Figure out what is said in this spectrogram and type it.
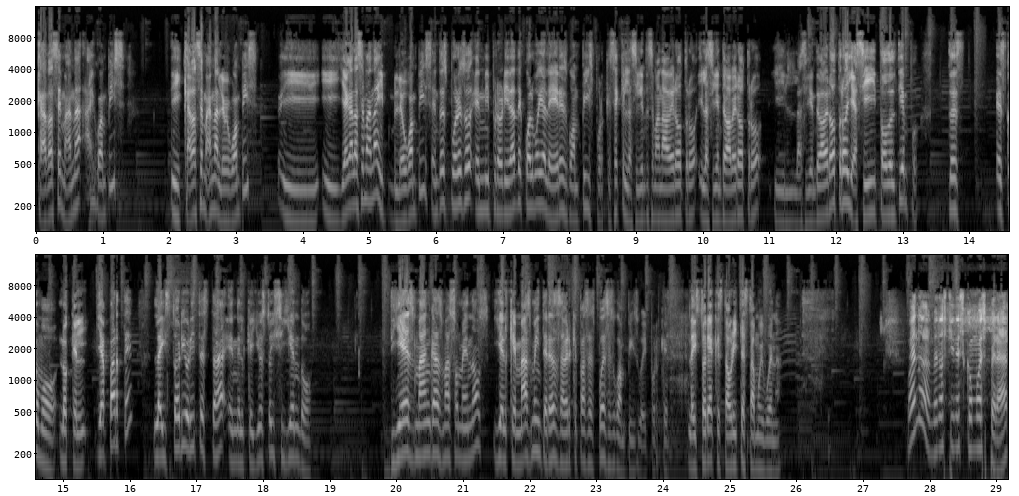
cada semana hay One Piece y cada semana leo One Piece. Y, y llega la semana y leo One Piece. Entonces, por eso, en mi prioridad de cuál voy a leer es One Piece, porque sé que la siguiente semana va a haber otro, y la siguiente va a haber otro, y la siguiente va a haber otro, y así todo el tiempo. Entonces, es como lo que. Y aparte, la historia ahorita está en el que yo estoy siguiendo 10 mangas más o menos, y el que más me interesa saber qué pasa después es One Piece, güey, porque la historia que está ahorita está muy buena. Bueno, al menos tienes cómo esperar.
